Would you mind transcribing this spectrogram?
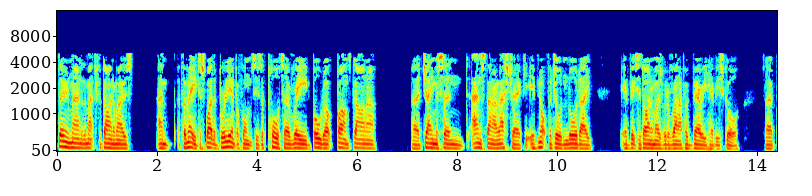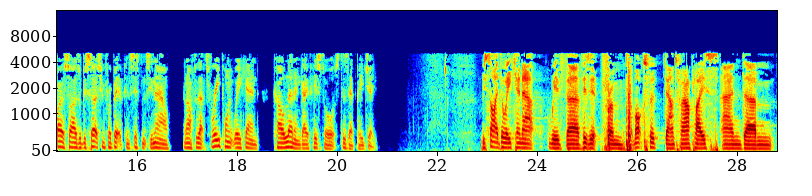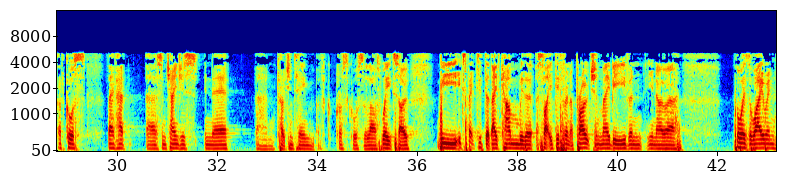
Doon, man of the match for Dynamos. And for me, despite the brilliant performances of Porter, Reid, Baldock, Barnes Garner, uh, Jameson, and Stano Laschek, if not for Jordan Laudet, Invicta Dynamos would have run up a very heavy score. So both sides will be searching for a bit of consistency now. And after that three point weekend, Carl Lennon gave his thoughts to ZPG. We started the weekend out with a visit from, from Oxford down to our place, and um, of course they've had uh, some changes in their um, coaching team across the course of the last week. So we expected that they'd come with a, a slightly different approach and maybe even, you know, uh, always the way when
